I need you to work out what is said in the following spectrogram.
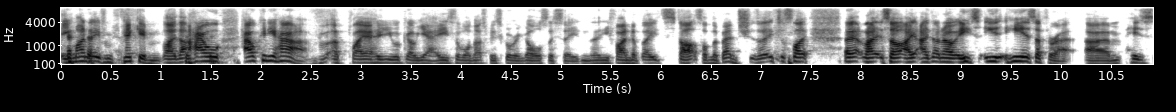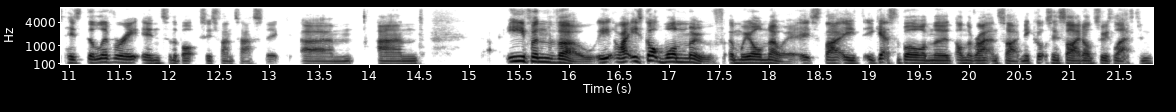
he might not even pick him like that. How how can you have a player who you would go, yeah, he's the one that's been scoring goals this season, and then you find out that he starts on the bench. It's just like uh, like so. I, I don't know. He's he, he is a threat. Um, his his delivery into the box is fantastic. Um, and even though he, like he's got one move and we all know it. It's that he, he gets the ball on the on the right hand side and he cuts inside onto his left and,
